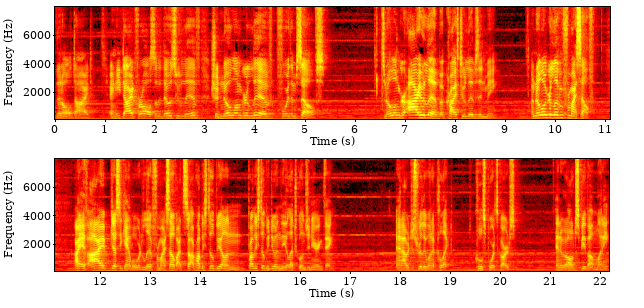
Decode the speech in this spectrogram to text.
then all died. And he died for all, so that those who live should no longer live for themselves. It's no longer I who live, but Christ who lives in me. I'm no longer living for myself. I, if I, Jesse Campbell, were to live for myself, I'd, probably still be on, probably still be doing the electrical engineering thing, and I would just really want to collect cool sports cars, and it would all just be about money.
